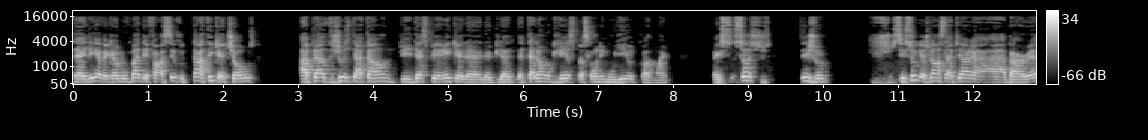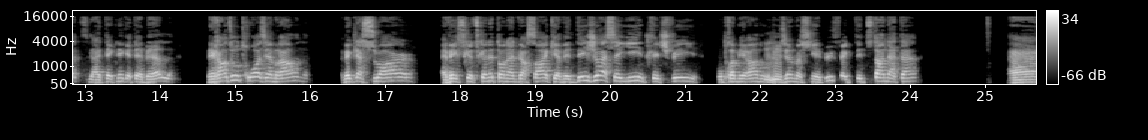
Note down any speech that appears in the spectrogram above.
d'aller avec un mouvement défensif ou de tenter quelque chose à place juste d'attendre puis d'espérer que le, talon glisse parce qu'on est mouillé ou de quoi de même. ça, je, c'est sûr que je lance la pierre à, Barrett. La technique était belle. Mais rendu au troisième round, avec la sueur, avec ce que tu connais de ton adversaire qui avait déjà essayé une clé de cheville au premier round ou au mm-hmm. deuxième, je ne me souviens plus. Fait que tu t'en attends. Euh,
